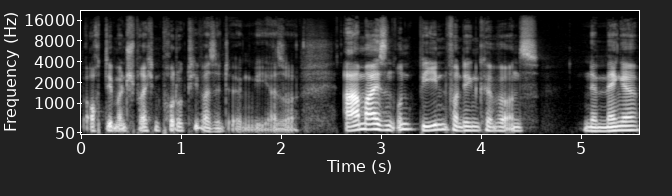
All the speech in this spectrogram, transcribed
auch dementsprechend produktiver sind irgendwie. Also Ameisen und Bienen, von denen können wir uns eine Menge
